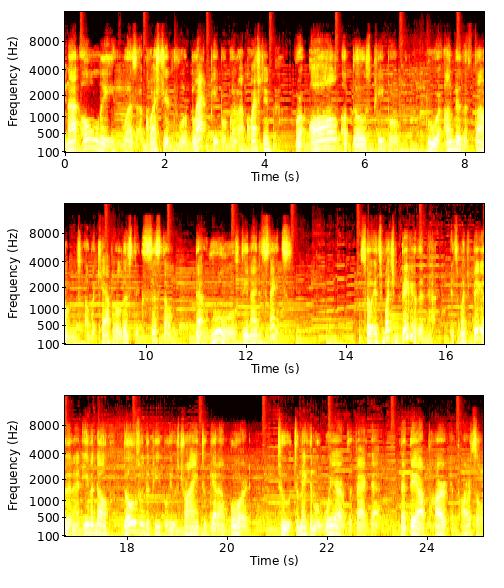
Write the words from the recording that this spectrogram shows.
not only was a question for black people, but a question for all of those people who were under the thumbs of a capitalistic system that rules the United States. So it's much bigger than that. It's much bigger than that. Even though those were the people he was trying to get on board to to make them aware of the fact that that they are part and parcel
